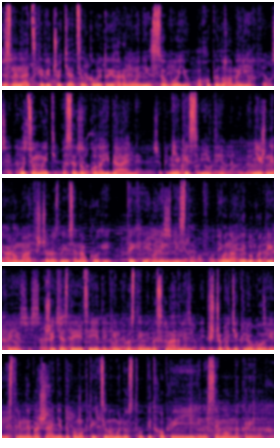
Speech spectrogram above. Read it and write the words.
Зненацька відчуття цілковитої гармонії з собою охопило Амелі. У цю мить усе довкола ідеальне. М'яке світло, ніжний аромат, що розлився навкруги, тихий гомін міста. Вона глибоко дихає. Життя здається їй таким простим і безхмарним, що потік любові, нестримне бажання допомогти цілому людству підхоплює її і несе мов на крилах.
